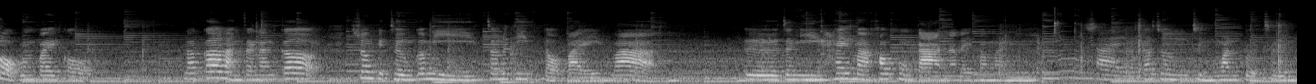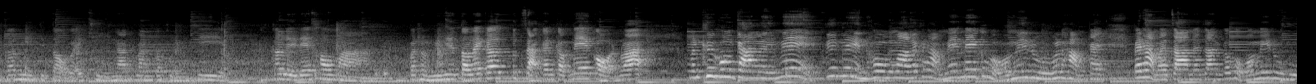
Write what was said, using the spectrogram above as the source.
กรอกลงไปกรอก แล้วก็หลังจากนั้นก็ ช่วงปิดเทอมก็มีเจ้าหน้าที่ติดต่อไปว่าเออจะมีให้มาเข้าโครงการอะไรประมาณนี้ ใช่แล้วก็จนถึงวันเปิดเทอมก็มีติดต่อไปอีกทีนัดวันปฐมนิเทศก็เลยได้เข้ามาปฐมนิเทศตอนแรกก็ปรึกษากันกับแม่ก่อนว่า มันคือโครงการอะไรแม่ก็ไม่เห็นโทรมาแล้วก็ถามแม่แม่ก็บอกว่าไม่รู้ถามใครไปถามอาจารย์อาจารย์ก็บอกว่าไม่รู้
